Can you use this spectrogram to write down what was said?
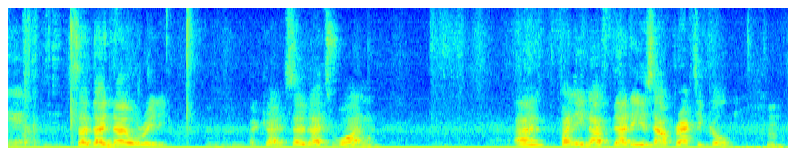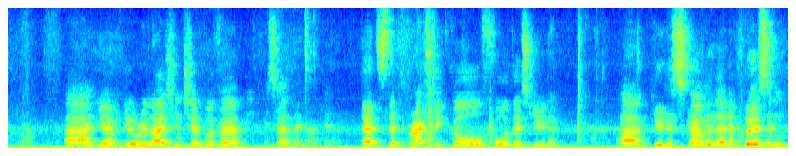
Yeah. So they know already. Okay, so that's one. And funny enough, that is our practical. Uh, you have your relationship with a. So not very like it. that's the practical for this unit. Um, you discover that a person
